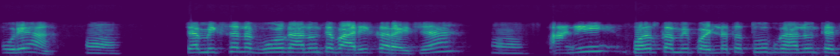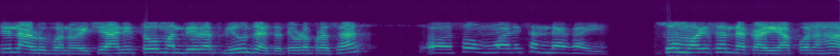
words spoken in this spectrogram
पुऱ्या हा. त्या मिक्सरला गूळ घालून त्या बारीक करायच्या. हा. आणि परत कमी पडलं तर तूप घालून त्याचे लाडू बनवायचे आणि तो मंदिरात घेऊन जायचा तेवढा प्रसाद. सोमवारी संध्याकाळी. सोमवारी संध्याकाळी आपण हा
